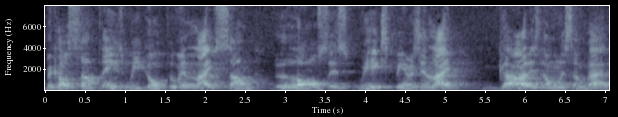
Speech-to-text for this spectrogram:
Because some things we go through in life, some losses we experience in life, God is the only somebody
